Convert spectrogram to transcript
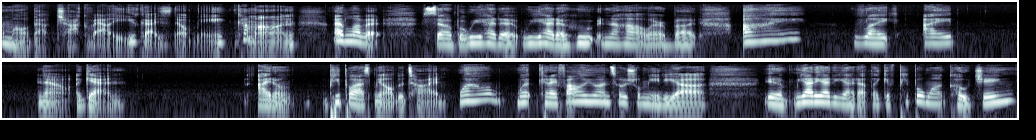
I'm all about chalk value. You guys know me. Come on. I love it. So, but we had a we had a hoot and a holler, but I like I now again I don't people ask me all the time, "Well, what can I follow you on social media?" You know, yada yada yada. Like if people want coaching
